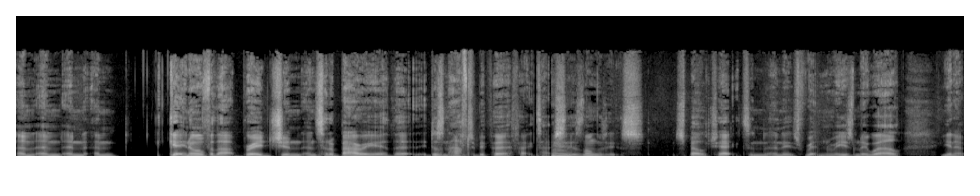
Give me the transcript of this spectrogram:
and and and and getting over that bridge and, and sort of barrier that it doesn't have to be perfect. Actually, mm. as long as it's spell checked and, and it's written reasonably well. You know,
